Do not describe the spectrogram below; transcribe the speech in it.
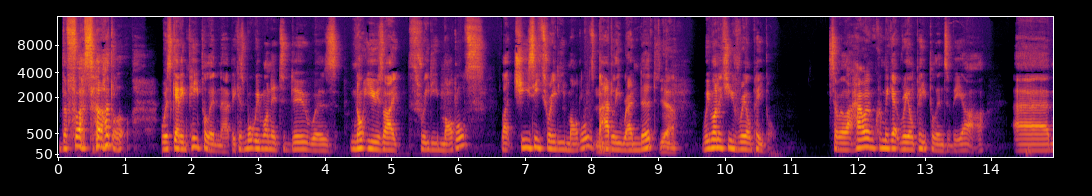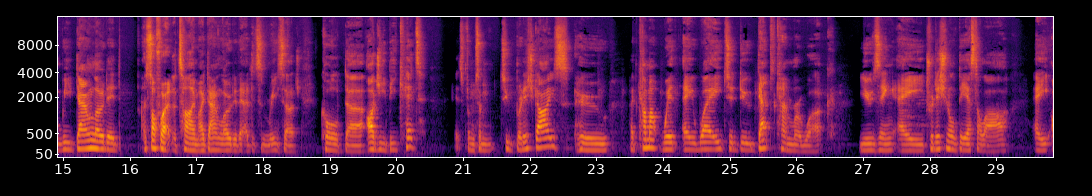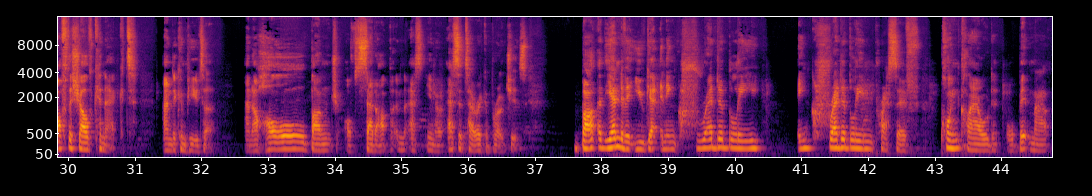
the first hurdle was getting people in there because what we wanted to do was not use like 3D models, like cheesy 3D models, Mm. badly rendered. Yeah. We wanted to use real people. So we're like, how can we get real people into VR? Um, we downloaded a software at the time. I downloaded it. I did some research called uh, RGB Kit. It's from some two British guys who had come up with a way to do depth camera work using a traditional DSLR, a off-the-shelf Kinect, and a computer, and a whole bunch of setup and you know esoteric approaches. But at the end of it, you get an incredibly, incredibly impressive point cloud or bitmap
